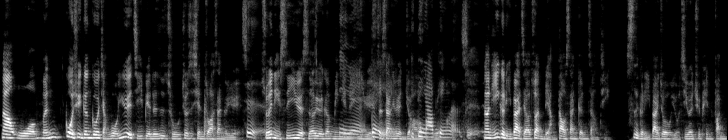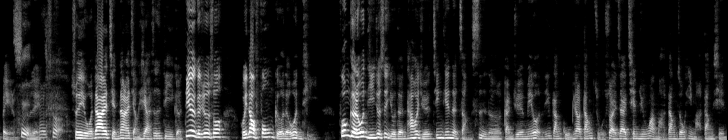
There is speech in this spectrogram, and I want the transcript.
那我们过去跟各位讲过，月级别的日出就是先抓三个月，是。所以你十一月、十二月跟明年的一月这三个月，你就。一定要拼了，是。那你一个礼拜只要赚两到三根涨停，四个礼拜就有机会去拼翻倍了嘛，是，对不对？没错。所以我大概简单来讲一下，这是第一个。第二个就是说，回到风格的问题。风格的问题就是，有的人他会觉得今天的涨势呢，感觉没有一档股票当主帅，在千军万马当中一马当先。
